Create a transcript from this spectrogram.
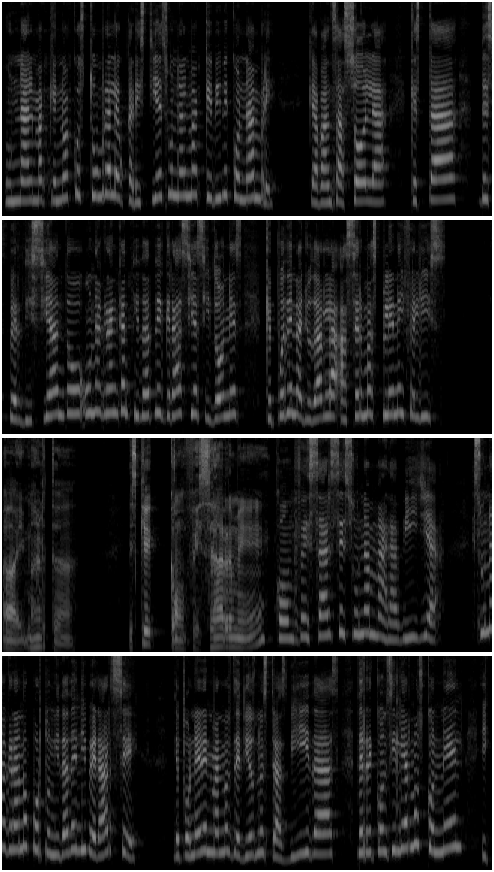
Un alma que no acostumbra a la Eucaristía es un alma que vive con hambre, que avanza sola, que está desperdiciando una gran cantidad de gracias y dones que pueden ayudarla a ser más plena y feliz. Ay, Marta. Es que confesarme... ¿eh? Confesarse es una maravilla, es una gran oportunidad de liberarse, de poner en manos de Dios nuestras vidas, de reconciliarnos con Él y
